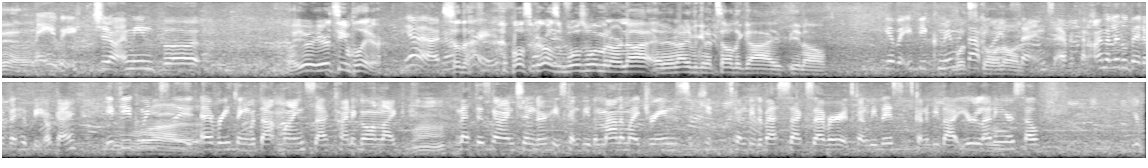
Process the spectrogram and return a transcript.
Yeah. Maybe. Do you know what I mean? But Well, you're you're a team player. yeah, no, So that most girls, most women are not, and they're not even gonna tell the guy, you know. Yeah, but if you come in with What's that going on? mindset into everything, I'm a little bit of a hippie, okay? If you go Right. into everything with that mindset, kind of going like, Mm-hmm. met this guy on Tinder, he's going to be the man of my dreams, he, it's going to be the best sex ever, it's going to be this, it's going to be that. You're letting yourself, you're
